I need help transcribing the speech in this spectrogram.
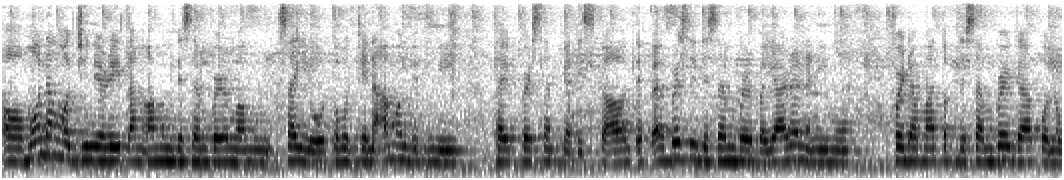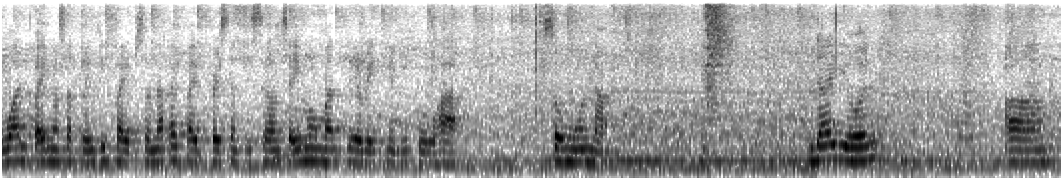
O mo nang mag-generate ang among December ma'am sayo tungod kay naa man gud mi 5% nga discount. If ever si December bayaran na nimo for the month of December gapon 1 pa ingon sa 25 so na kay 5% discount sa imong monthly rate nga gikuha. So muna. Dayon ah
